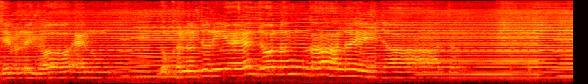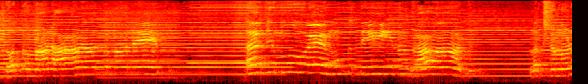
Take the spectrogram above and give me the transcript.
જીવ લીધો એનું દુઃખ નજરીએ જો લંકા લઈ જાત. તો તો મારા આત્માને અજમુએ મુક્તિ નો ઘાટ. લક્ષ્મણ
